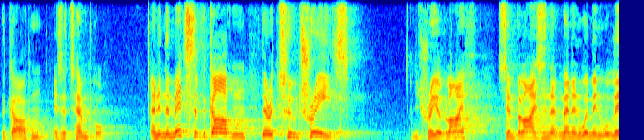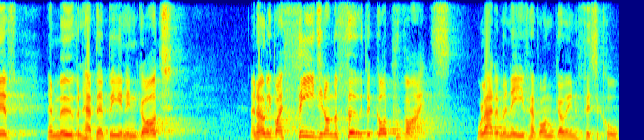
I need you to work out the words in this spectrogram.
the garden is a temple. And in the midst of the garden, there are two trees the tree of life symbolizing that men and women will live and move and have their being in God. And only by feeding on the food that God provides will Adam and Eve have ongoing physical,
